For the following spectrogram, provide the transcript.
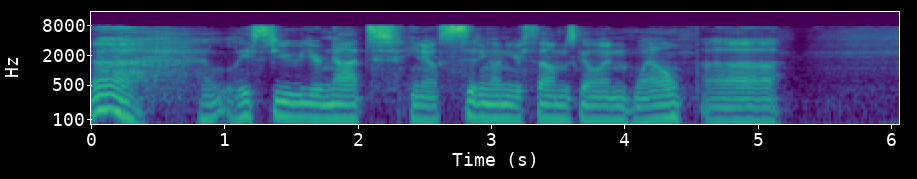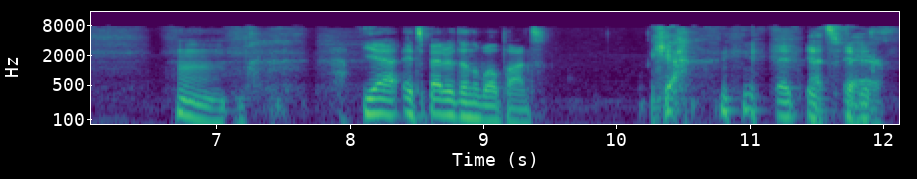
At least you you're not, you know, sitting on your thumbs going, well, uh hmm. Yeah, it's better than the Wilpons. Yeah. It, it- That's it fair. is-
